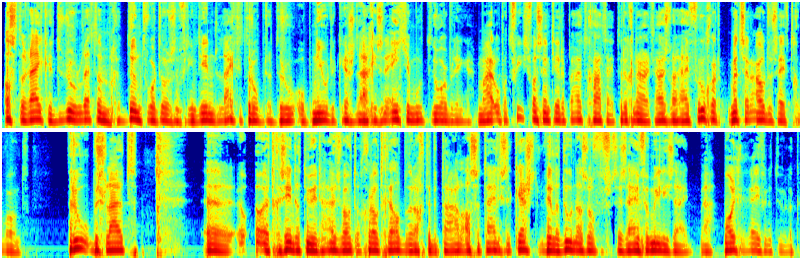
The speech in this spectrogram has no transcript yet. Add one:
Als de rijke Drew Latham gedumpt wordt door zijn vriendin... lijkt het erop dat Drew opnieuw de kerstdagen in zijn eentje moet doorbrengen. Maar op advies van zijn therapeut gaat hij terug naar het huis... waar hij vroeger met zijn ouders heeft gewoond. Drew besluit uh, het gezin dat nu in huis woont... een groot geldbedrag te betalen... als ze tijdens de kerst willen doen alsof ze zijn familie zijn. Ja, mooi gegeven natuurlijk.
